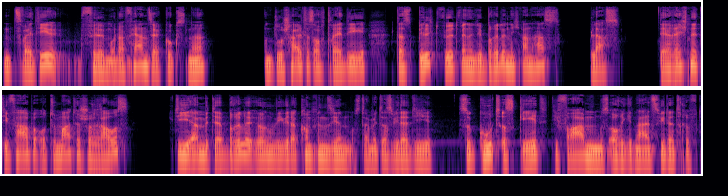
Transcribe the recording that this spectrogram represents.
einen 2D-Film oder Fernseher guckst, ne? Und du schaltest auf 3D, das Bild wird, wenn du die Brille nicht anhast, blass. Der rechnet die Farbe automatisch raus, die er mit der Brille irgendwie wieder kompensieren muss, damit das wieder die, so gut es geht, die Farben des Originals wieder trifft.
